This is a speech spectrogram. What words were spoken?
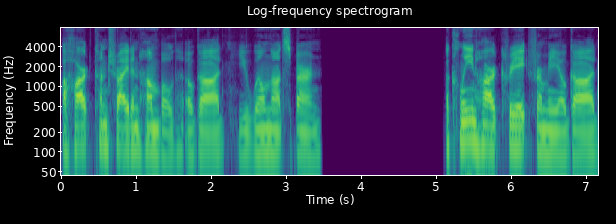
A heart contrite and humbled, O God, you will not spurn. A clean heart create for me, O God,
